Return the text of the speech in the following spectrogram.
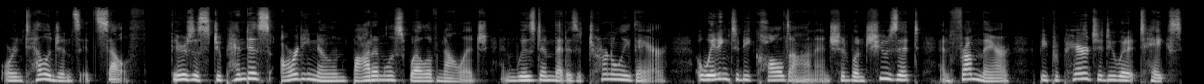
or intelligence itself. There is a stupendous, already known, bottomless well of knowledge and wisdom that is eternally there, awaiting to be called on, and should one choose it, and from there, be prepared to do what it takes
